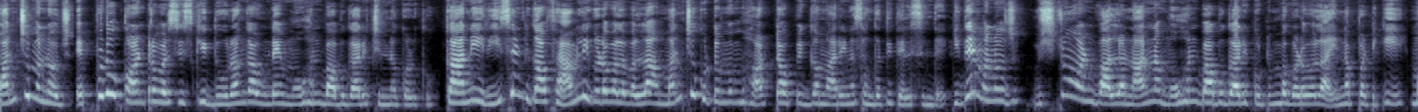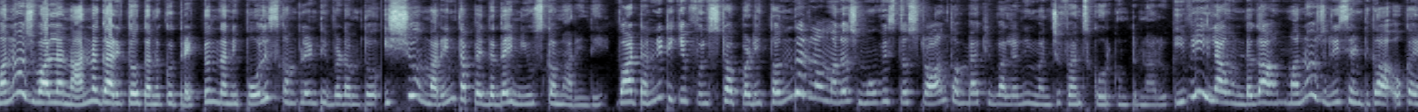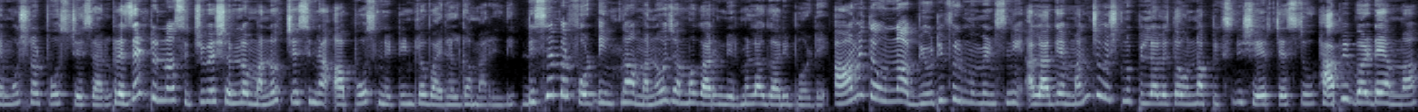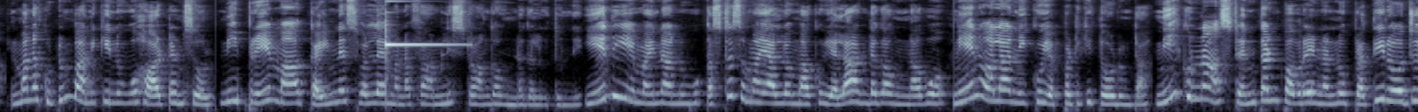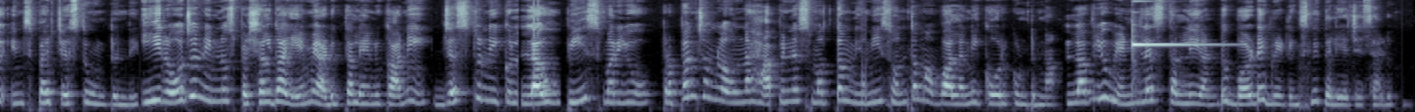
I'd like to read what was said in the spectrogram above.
మంచు మనోజ్ ఎప్పుడూ కాంట్రవర్సీస్కి దూరంగా ఉండే మోహన్ బాబు గారి చిన్న కొడుకు. కానీ రీసెంట్గా ఫ్యామిలీ గొడవల వల్ల మంచు కుటుంబం హాట్ టాపిక్గా మారిన సంగతి తెలిసిందే. ఇదే మనోజ్ విష్ణు అండ్ వాళ్ళ నాన్న మోహన్ బాబు గారి కుటుంబ గొడవలు అయినప్పటికీ మనోజ్ వాళ్ళ నాన్నగారితో తనకు థ్రెట్ ఉందని పోలీస్ కంప్లైంట్ ఇవ్వడంతో ఇష్యూ మరింత పెద్దదై న్యూస్గా మారింది. వాటన్నిటికీ ఫుల్ స్టాప్ పడి తొందరలో మనోజ్ మూవీస్తో స్ట్రాంగ్ కంబ్యాక్ ఇవ్వాలని మంచు ఫ్యాన్స్ కోరుకుంటున్నారు. ఇవి ఇలా ఉండగా మనోజ్ రీసెంట్గా ఒక ఎమోషనల్ పోస్ట్ చేశారు. ప్రెసెంట్ ఉన్న సిచ్యువేషన్లో మనోజ్ చేసిన ఆ పోస్ట్ నెట్టింట్లో వైరల్గా మారింది. డిసెంబర్ ఫోర్టీన్త్ మనోజ్ అమ్మగారు నిర్మలా గారి బర్త్డే. ఆమెతో ఉన్న బ్యూటిఫుల్ మూమెంట్స్ని అలాగే మంచు విష్ణు పిల్లలతో ఉన్న పిక్స్ని షేర్ చేస్తూ హ్యాపీ బర్త్డే అమ్మ. మన కుటుంబానికి నువ్వు హార్ట్ అండ్ సోల్ నీ ప్రేమ కైండ్నెస్ వల్లే మన ఫ్యామిలీ స్ట్రాంగ్గా ఉండగలుగుతుంది. ఏది ఏమైనా నువ్వు కష్ట సమయాల్లో మాకు ఎలా అండగా ఉన్నావో నేను అలా నీకు ఎప్పటికీ తోడుంటా. నీకున్న స్ట్రెంగ్త్ అండ్ పవరే నన్ను ప్రతిరోజు ఇన్స్పైర్ చేస్తూ ఉంటుంది. ఈ రోజు నిన్ను స్పెషల్గా ఏమీ అడుగుతలేను కానీ జస్ట్ నీకు లవ్ పీస్ మరియు ప్రపంచంలో ఉన్న హ్యాపీనెస్ మొత్తం నీ- నీ సొంతం అవ్వాలని కోరుకుంటున్నా. లవ్ యూ ఎండ్లెస్ తల్లి అంటూ బర్త్డే గ్రీటింగ్స్ని తెలియజేశాడు.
